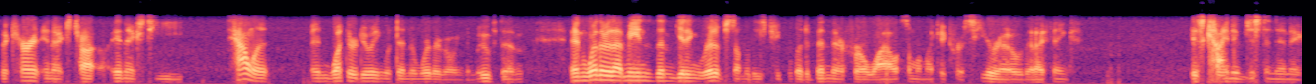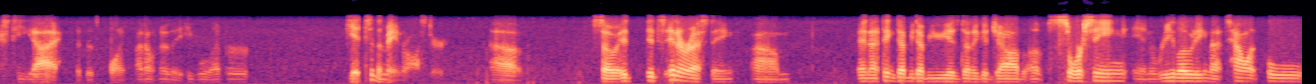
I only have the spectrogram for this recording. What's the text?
the current NXT talent and what they're doing with them and where they're going to move them, and whether that means them getting rid of some of these people that have been there for a while. Someone like a Chris Hero that I think is kind of just an NXT guy at this point. I don't know that he will ever get to the main roster. Uh, so it, it's interesting. Um, and I think WWE has done a good job of sourcing and reloading that talent pool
